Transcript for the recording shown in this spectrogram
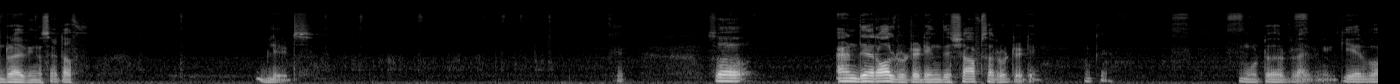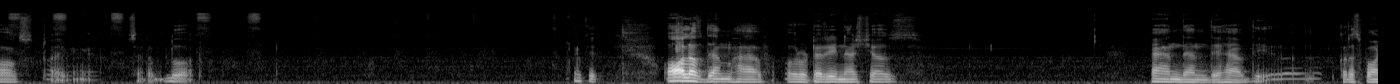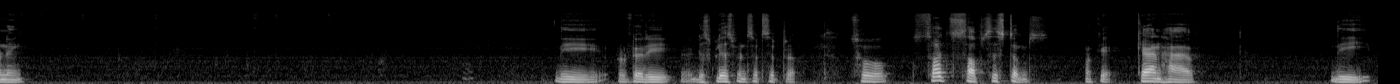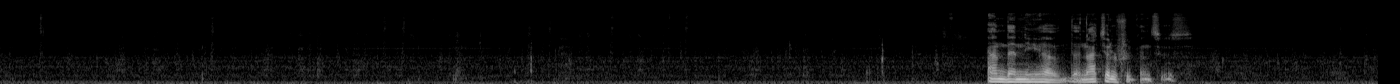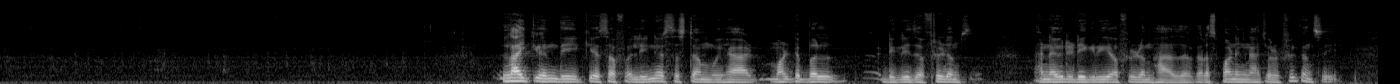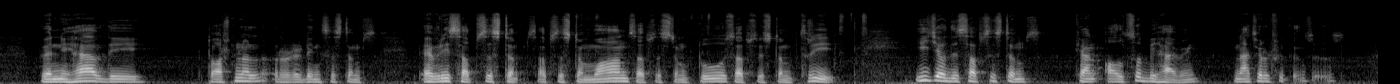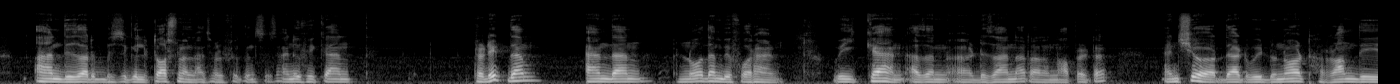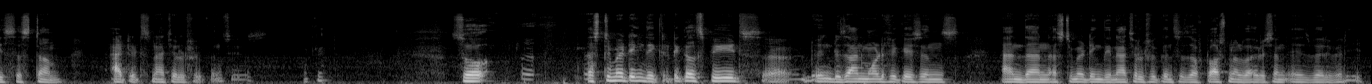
driving a set of blades. Okay. So, and they are all rotating, the shafts are rotating. Okay. Motor driving a gearbox, driving a set of blower. Okay all of them have rotary inertias and then they have the uh, corresponding the rotary uh, displacements etc. So, such subsystems okay, can have the and then you have the natural frequencies. Like in the case of a linear system, we had multiple degrees of freedoms and every degree of freedom has a corresponding natural frequency. When you have the torsional rotating systems, every subsystem, subsystem 1, subsystem 2, subsystem 3, each of the subsystems can also be having natural frequencies and these are basically torsional natural frequencies and if we can predict them and then know them beforehand, we can as a uh, designer or an operator ensure that we do not run the system at its natural frequencies. Okay. So, uh, estimating the critical speeds, uh, doing design modifications and then estimating the natural frequencies of torsional vibration is very very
